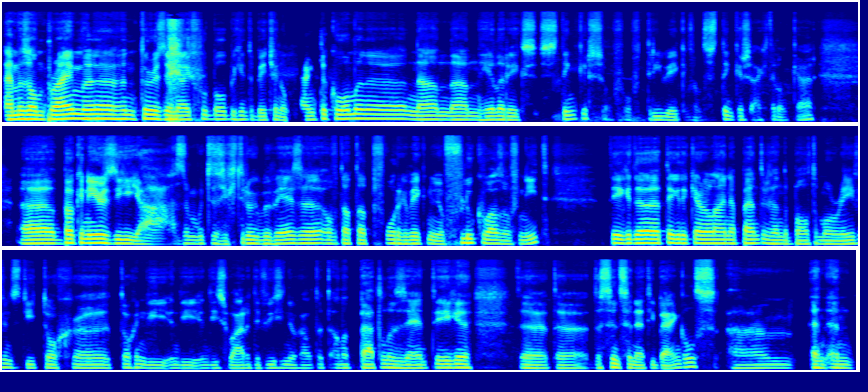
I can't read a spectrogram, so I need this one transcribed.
Amazon Prime, uh, hun Thursday night football begint een beetje op gang te komen uh, na, na een hele reeks stinkers. Of, of drie weken van stinkers achter elkaar. Buccaneers die, ja, ze moeten zich terug bewijzen of dat dat vorige week nu een vloek was of niet tegen de, tegen de Carolina Panthers en de Baltimore Ravens, die toch, uh, toch in, die, in, die, in die zware divisie nog altijd aan het battelen zijn tegen de, de, de Cincinnati Bengals. Um, en, en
